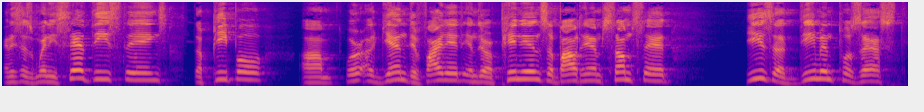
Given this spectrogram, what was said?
and he says, When he said these things, the people um, were again divided in their opinions about him. Some said, He's a demon possessed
